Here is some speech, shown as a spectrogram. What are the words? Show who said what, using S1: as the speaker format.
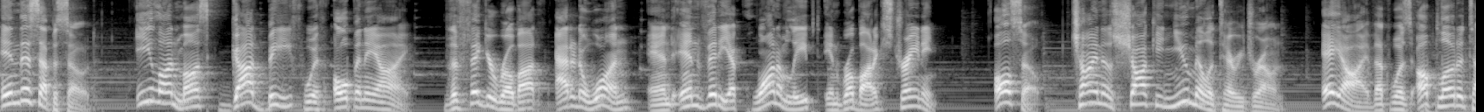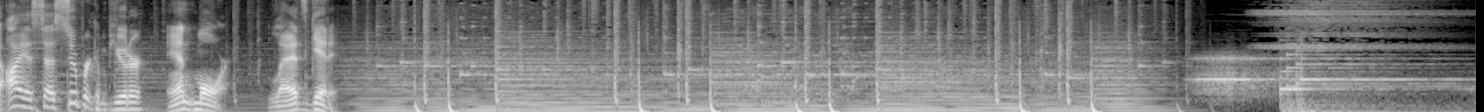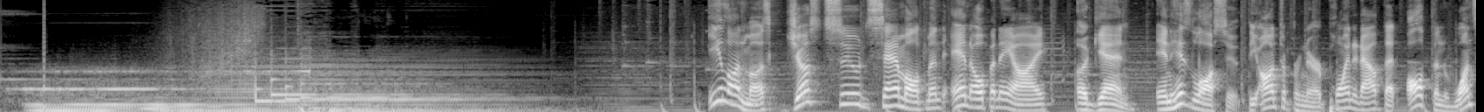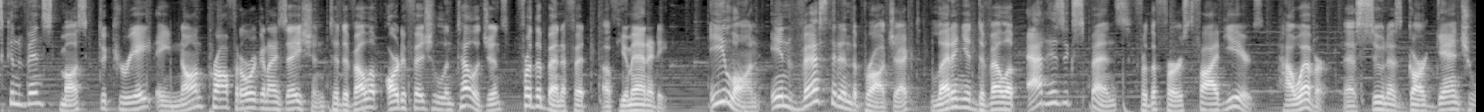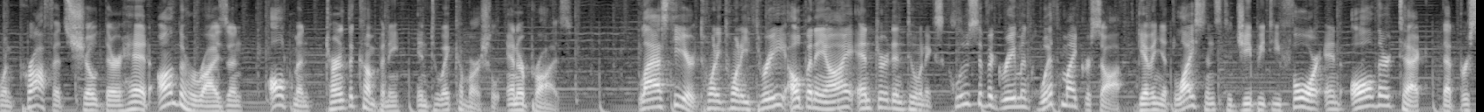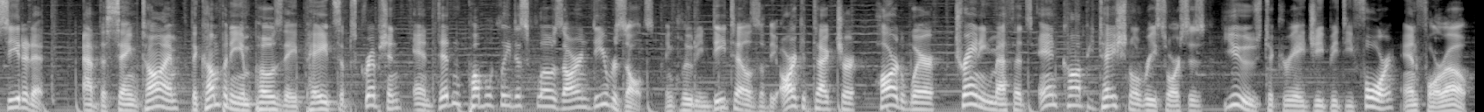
S1: In this episode, Elon Musk got beef with OpenAI, the Figure robot added a 1, and NVIDIA quantum leaped in robotics training. Also, China's shocking new military drone, AI that was uploaded to ISS supercomputer, and more. Let's get it. Elon Musk just sued Sam Altman and OpenAI again. In his lawsuit, the entrepreneur pointed out that Altman once convinced Musk to create a non-profit organization to develop artificial intelligence for the benefit of humanity. Elon invested in the project, letting it develop at his expense for the first five years. However, as soon as gargantuan profits showed their head on the horizon, Altman turned the company into a commercial enterprise. Last year, 2023, OpenAI entered into an exclusive agreement with Microsoft, giving it license to GPT-4 and all their tech that preceded it. At the same time, the company imposed a paid subscription and didn't publicly disclose R&D results, including details of the architecture, hardware, training methods, and computational resources used to create GPT-4 and 4o.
